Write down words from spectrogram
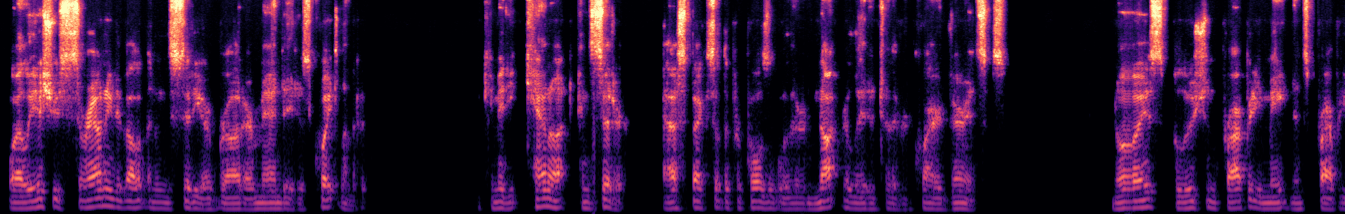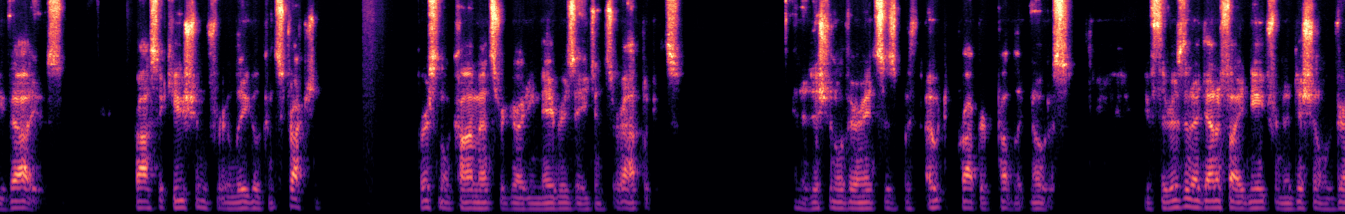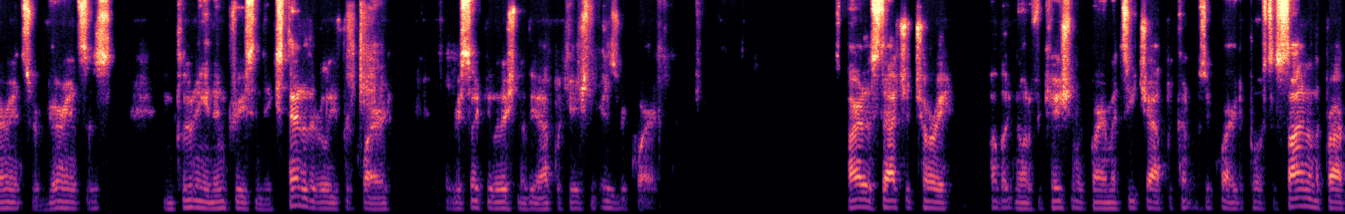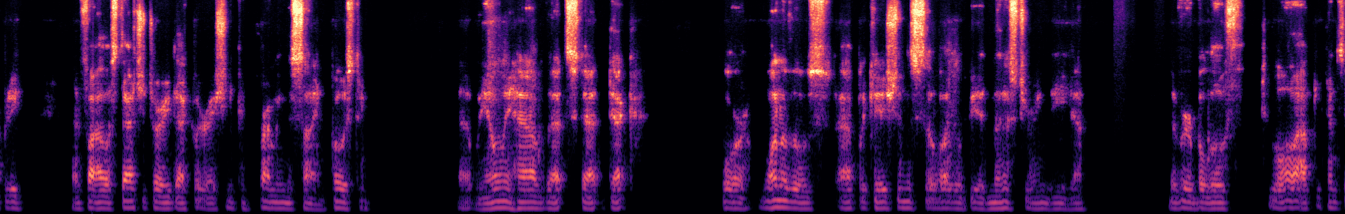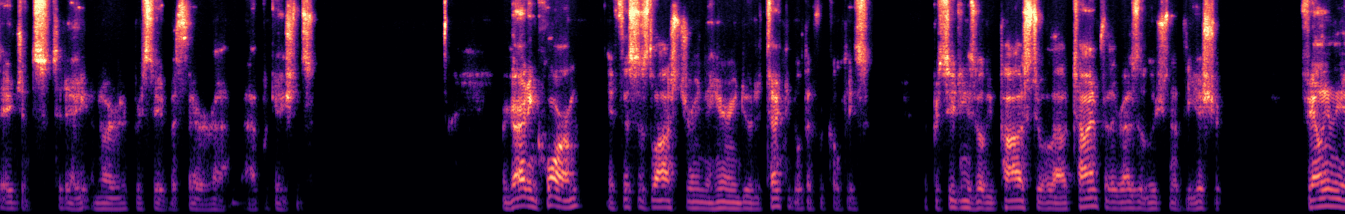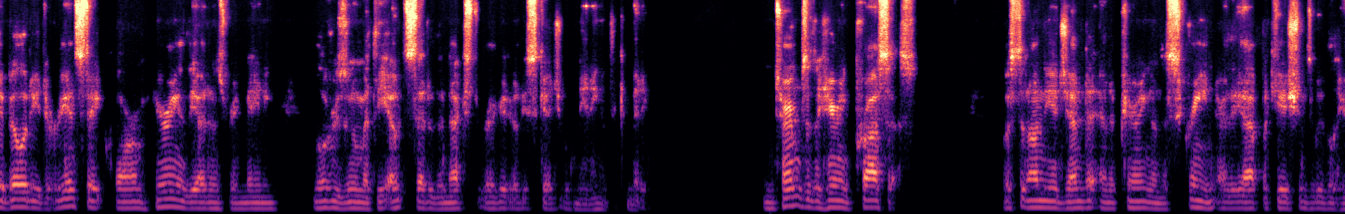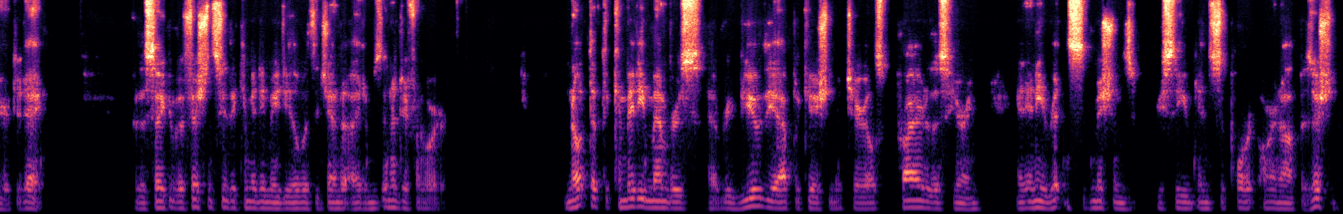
While the issues surrounding development in the city are broad, our mandate is quite limited. The committee cannot consider aspects of the proposal that are not related to the required variances. Noise, pollution, property maintenance, property values, prosecution for illegal construction, personal comments regarding neighbors, agents, or applicants, and additional variances without proper public notice. If there is an identified need for an additional variance or variances, including an increase in the extent of the relief required, the recirculation of the application is required. As part of the statutory public notification requirements, each applicant was required to post a sign on the property and file a statutory declaration confirming the sign posting. Uh, we only have that stat dec for one of those applications. So I will be administering the, uh, the verbal oath to all applicants' agents today in order to proceed with their uh, applications. Regarding quorum, if this is lost during the hearing due to technical difficulties, the proceedings will be paused to allow time for the resolution of the issue. Failing the ability to reinstate quorum, hearing of the items remaining will resume at the outset of the next regularly scheduled meeting of the committee. In terms of the hearing process, Listed on the agenda and appearing on the screen are the applications we will hear today. For the sake of efficiency, the committee may deal with agenda items in a different order. Note that the committee members have reviewed the application materials prior to this hearing and any written submissions received in support or in opposition.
